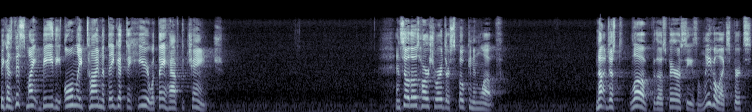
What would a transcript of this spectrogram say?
because this might be the only time that they get to hear what they have to change. And so those harsh words are spoken in love. Not just love for those Pharisees and legal experts,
